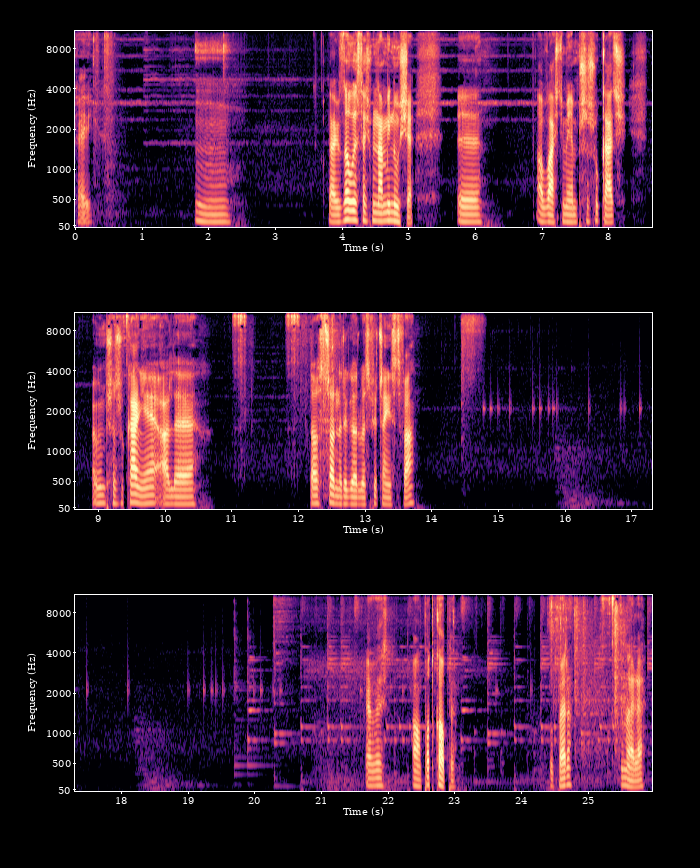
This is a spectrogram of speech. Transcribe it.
Okej. Okay. Yy. Tak, znowu jesteśmy na minusie. Yy, o właśnie, miałem przeszukać. Miałem przeszukanie, ale... Zaostrzony rygor bezpieczeństwa. O, podkopy. Super. Tunele.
